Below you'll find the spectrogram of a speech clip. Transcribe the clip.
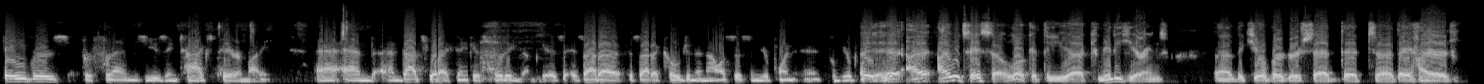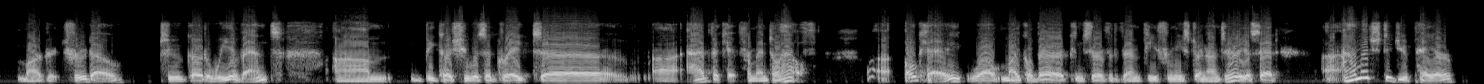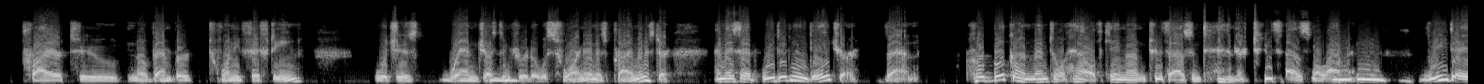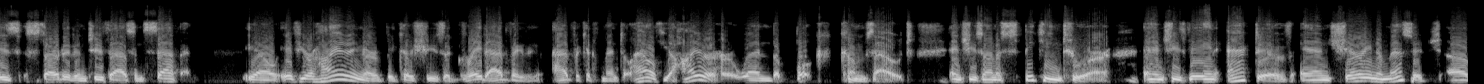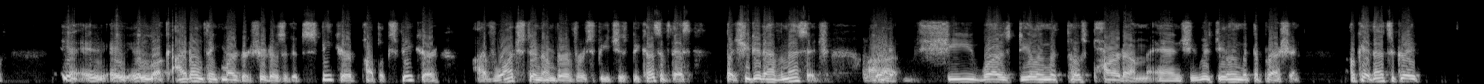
favors for friends using taxpayer money and and that's what I think is hurting them. Is, is that a is that a cogent analysis in your point from your point? I, I, I would say so. Look at the uh, committee hearings. Uh, the Kielburger said that uh, they hired Margaret Trudeau to go to we events um, because she was a great uh, uh, advocate for mental health. Uh, okay, well, Michael Barrett, conservative MP from Eastern Ontario, said, "How much did you pay her prior to November 2015?" which is when Justin mm-hmm. Trudeau was sworn in as prime minister. And they said, we didn't engage her then. Her book on mental health came out in 2010 or 2011. Mm-hmm. We Days started in 2007. You know, if you're hiring her because she's a great advocate, advocate of mental health, you hire her when the book comes out and she's on a speaking tour and she's being active and sharing a message of yeah, and, and look, I don't think Margaret Trudeau is a good speaker, public speaker. I've watched a number of her speeches because of this, but she did have a message. Uh, she was dealing with postpartum and she was dealing with depression. Okay, that's a great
